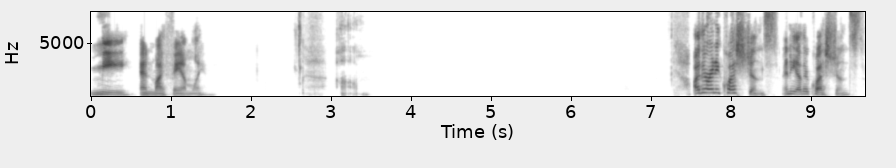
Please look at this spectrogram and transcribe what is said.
me and my family. Um, are there any questions? Any other questions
